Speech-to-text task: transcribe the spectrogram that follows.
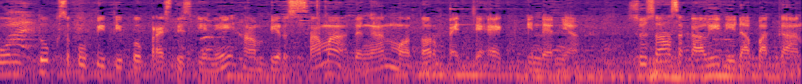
untuk Scoopy tipe Prestige ini hampir sama dengan motor PCX indennya. Susah sekali didapatkan.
